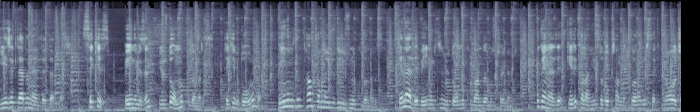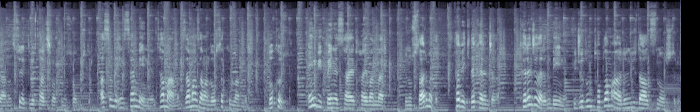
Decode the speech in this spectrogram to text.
yiyeceklerden elde ederler. 8. Beynimizin %10'unu kullanırız. Peki bu doğru mu? Beynimizin tam tamına %100'ünü kullanırız. Genelde beynimizin %10'unu kullandığımız söylenir. Bu genelde geri kalan %90'ını kullanabilirsek ne olacağının sürekli bir tartışma konusu olmuştur. Aslında insan beyninin tamamı zaman zaman da olsa kullanılır. 9. En büyük beyne sahip hayvanlar yunuslar mıdır? Tabii ki de karıncalar. Karıncaların beyni vücudun toplam ağırlığının %6'sını oluşturur.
